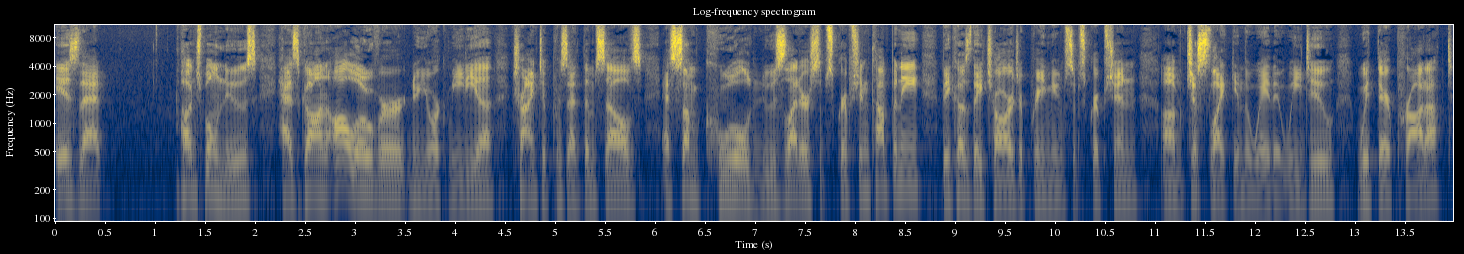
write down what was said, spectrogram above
is that Punchbowl News has gone all over New York media trying to present themselves as some cool newsletter subscription company because they charge a premium subscription, um, just like in the way that we do with their product.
